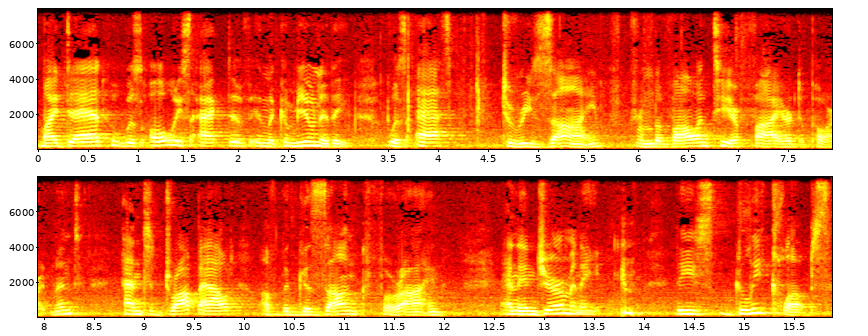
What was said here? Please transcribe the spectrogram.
My dad, who was always active in the community, was asked to resign from the volunteer fire department and to drop out of the Gesangverein. And in Germany, these glee clubs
